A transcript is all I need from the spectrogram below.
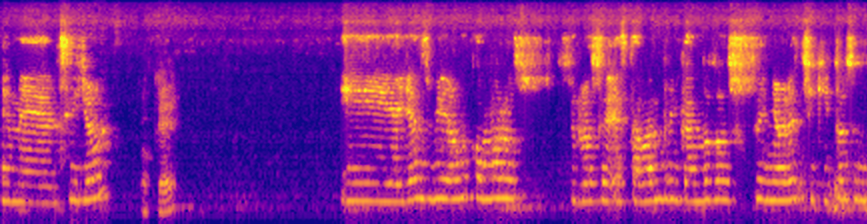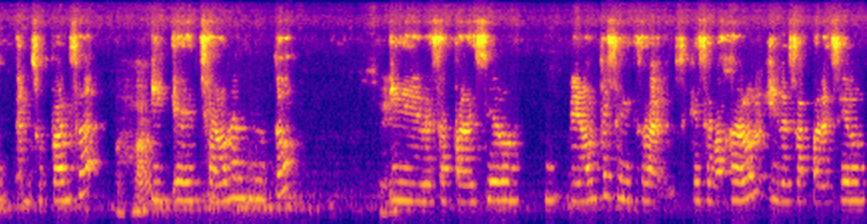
en el sillón. Ok. Y ellas vieron cómo los, los estaban brincando dos señores chiquitos en, su panza y echaron el minuto y desaparecieron. Vieron que se, que se bajaron y desaparecieron.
